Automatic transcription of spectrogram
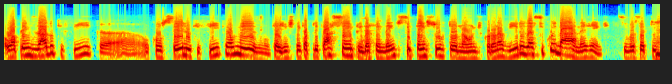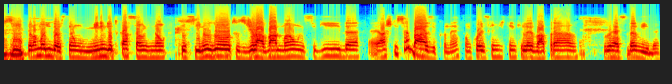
o aprendizado que fica, o conselho que fica é o mesmo, que a gente tem que aplicar sempre, independente se tem surto ou não de coronavírus, é se cuidar, né, gente? Se você tossir, uhum. pelo amor de Deus, tem um mínimo de educação de não tossir nos outros, de lavar a mão em seguida. É, acho que isso é básico, né? São coisas que a gente tem que levar para o resto da vida.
